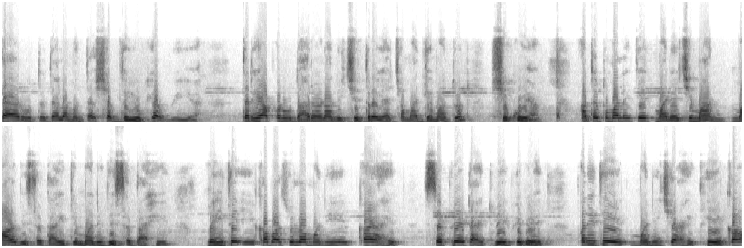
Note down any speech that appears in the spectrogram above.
तयार होतं. त्याला म्हणतात शब्दयोगी अव्यय. तर हे आपण उदाहरण आणि चित्र याच्या माध्यमातून शिकूया. आता तुम्हाला इथे एक मण्याची मान माळ दिसत आहे. ते मणी दिसत आहे. मग इथे एका बाजूला मणी हे काय आहेत? सेपरेट आहेत. वेगवेगळे आहेत. पण इथे मनी जे आहेत हे एका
